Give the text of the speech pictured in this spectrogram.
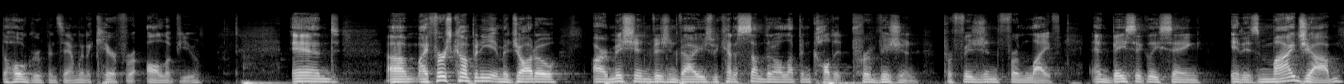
the whole group and say, I'm going to care for all of you? And um, my first company, Image Auto, our mission, vision, values, we kind of summed it all up and called it provision, provision for life. And basically saying, it is my job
